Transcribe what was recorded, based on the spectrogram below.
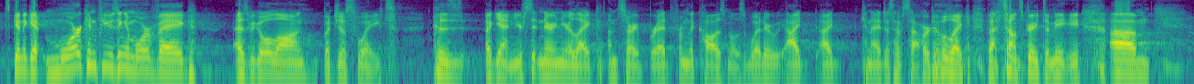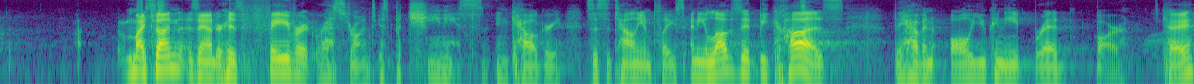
it's going to get more confusing and more vague as we go along, but just wait. Cuz again, you're sitting there and you're like, "I'm sorry, bread from the cosmos. What are we, I I can I just have sourdough? Like that sounds great to me." Um, my son Xander, his favorite restaurant is Pacini's in Calgary. It's this Italian place, and he loves it because they have an all you can eat bread bar, okay?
